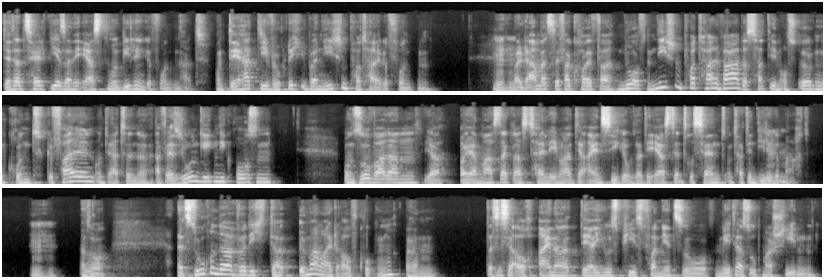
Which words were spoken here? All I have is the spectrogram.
der hat erzählt, wie er seine ersten Immobilien gefunden hat. Und der hat die wirklich über Nischenportal gefunden. Mhm. Weil damals der Verkäufer nur auf einem Nischenportal war, das hat ihm aus irgendeinem Grund gefallen und er hatte eine Aversion gegen die Großen. Und so war dann, ja, euer Masterclass-Teilnehmer der einzige oder der erste Interessent und hat den Deal mhm. gemacht. Mhm. Also, als Suchender würde ich da immer mal drauf gucken. Ähm, das ist ja auch einer der USPs von jetzt so Metasuchmaschinen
